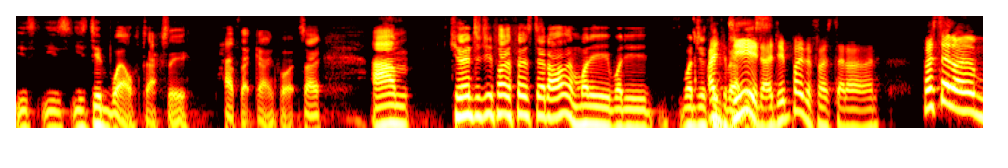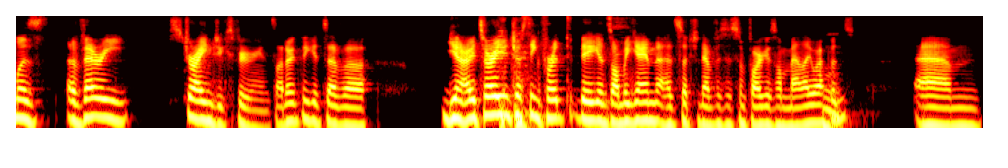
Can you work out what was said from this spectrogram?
Yous, yous, yous did well to actually have that going for it. So, um, Ciaran, did you play the first Dead Island? What do you, what do you, what do you I think about did. this? I did play the first Dead Island. First Dead Island was a very strange experience. I don't think it's ever, you know, it's very interesting for it being a zombie game that had such an emphasis and focus on Hmm. melee weapons. Um,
